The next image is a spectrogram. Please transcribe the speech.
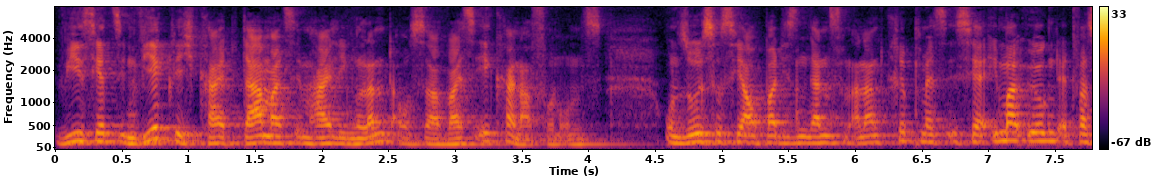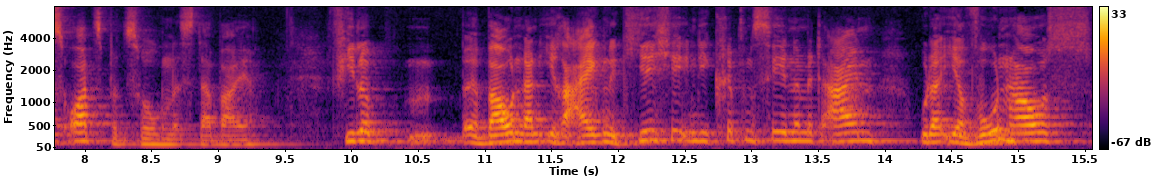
Wie es jetzt in Wirklichkeit damals im Heiligen Land aussah, weiß eh keiner von uns. Und so ist es ja auch bei diesen ganzen anderen Krippen. Es ist ja immer irgendetwas Ortsbezogenes dabei. Viele äh, bauen dann ihre eigene Kirche in die Krippenszene mit ein oder ihr Wohnhaus.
